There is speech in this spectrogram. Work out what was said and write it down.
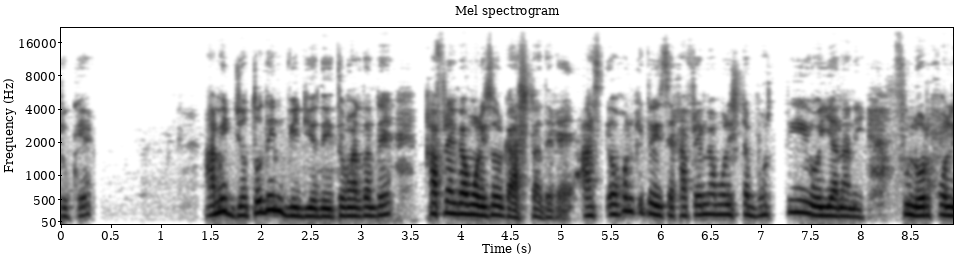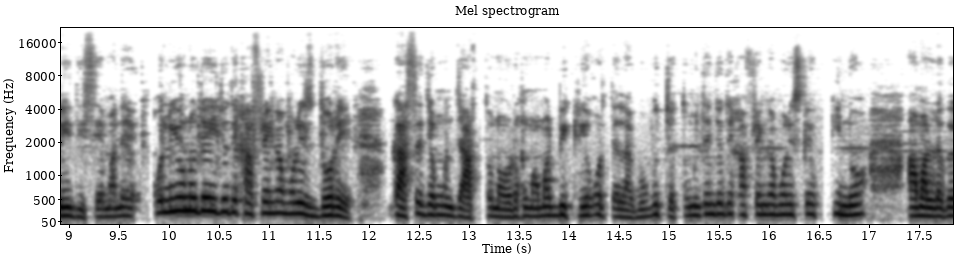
ঢুকে। আমি যতদিন ভিডিও দিই, তোমার তাতে খাফরেঙ্গা মরিচের গাছটা দেখে। আজকে এখন কি হয়েছে খাফরেঙ্গা মরিচটা ভর্তি হইয়া নানি ফুলোর কলি দিছে। মানে কলি অনুযায়ী যদি খাফরেঙ্গা মরিচ ধরে গাছে যেমন জারতো না ওরকম আমার বিক্রি করতে লাগবে বুঝছ তুমি যদি খাফরেঙ্গা মরিচ কেউ কিনো আমার লগে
